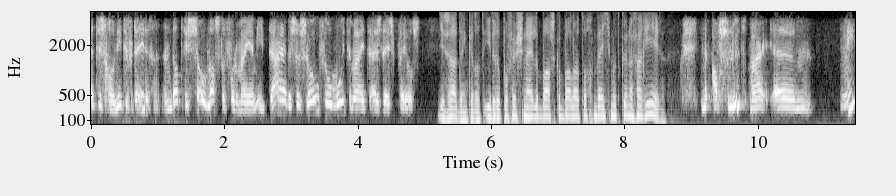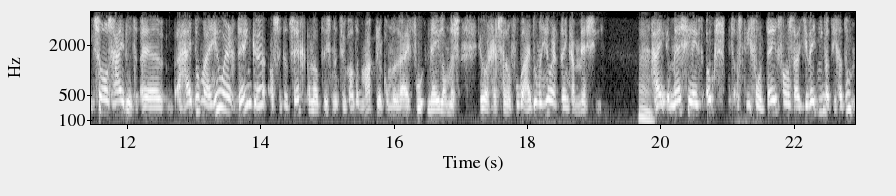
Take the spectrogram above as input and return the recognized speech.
Het is gewoon niet te verdedigen. En dat is zo lastig voor de Miami. Daar hebben ze zoveel moeite mee tijdens deze playoffs. Je zou denken dat iedere professionele basketballer toch een beetje moet kunnen variëren. Nou, absoluut, maar ehm, niet zoals hij doet. Eh, hij doet mij heel erg denken, als ik dat zeg, en dat is natuurlijk altijd makkelijk omdat wij Nederlanders heel erg zijn aan voetbal. Hij doet me heel erg denken aan Messi. Hij, Messi heeft ook als hij voor een tegenstander staat, je weet niet wat hij gaat doen.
